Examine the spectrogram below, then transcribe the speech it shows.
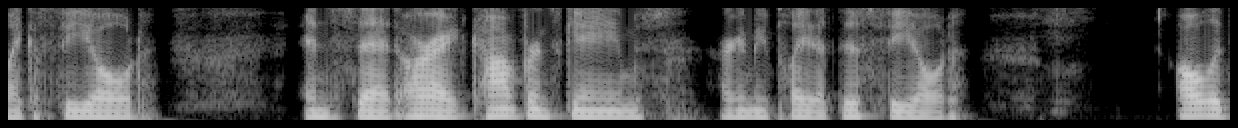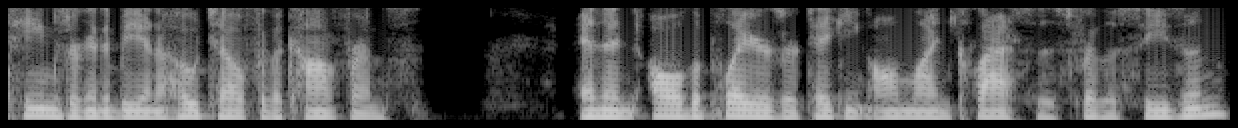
like a field and said, all right, conference games are going to be played at this field. All the teams are going to be in a hotel for the conference. And then all the players are taking online classes for the season.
